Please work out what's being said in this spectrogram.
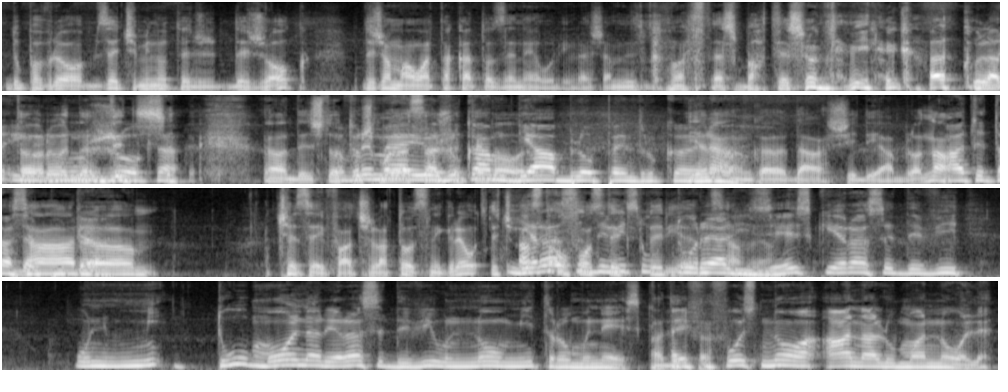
după vreo 10 minute de joc, deja m-au atacat OZN-urile și am zis că asta își bate joc de mine calculatorul. E un deci, joc, da. da, deci Pe totuși mă vremea aia lăsa eu câteva jucam ore. Diablo pentru că... Era na, încă, da, și Diablo. No, Atâta se dar, putea. uh, ce să-i faci? La toți ni greu? Deci asta era a să fost devii, tu, experiența tu mea. realizezi că era să devii un mi- tu, Molnar, era să devii un nou mit românesc. Adică? Ai fi fost noua Ana lui Manole.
